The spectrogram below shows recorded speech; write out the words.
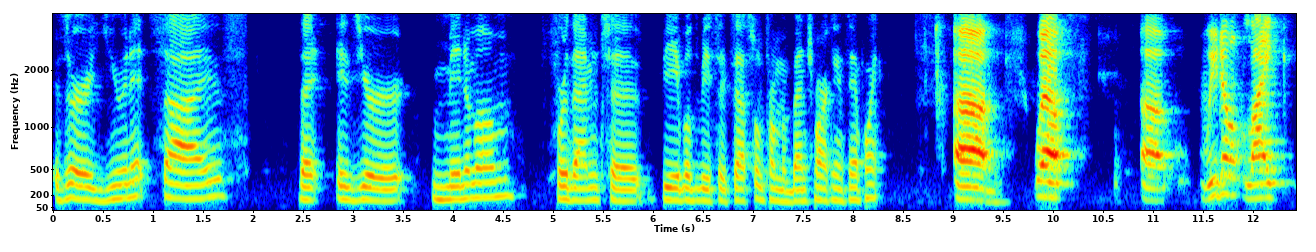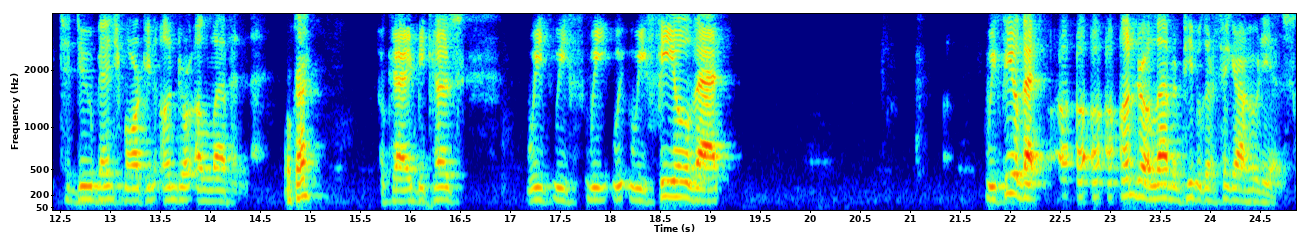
Is there a unit size that is your minimum for them to be able to be successful from a benchmarking standpoint? Um, well, uh, we don't like to do benchmarking under eleven. Okay. Okay, because we we we we feel that we feel that uh, uh, uh under 11 people are going to figure out who it is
